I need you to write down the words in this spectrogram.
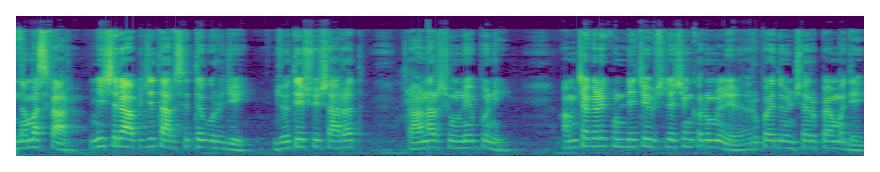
नमस्कार मी श्री अभिजित आरसिद्ध गुरुजी ज्योतिष विशारद राहणार शिवणे पुणे. आमच्याकडे कुंडलीचे विश्लेषण करून मिळेल रुपये दोनशे रुपयामध्ये.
